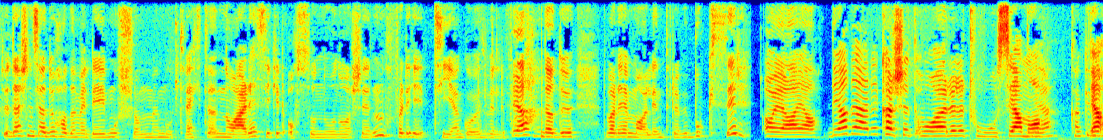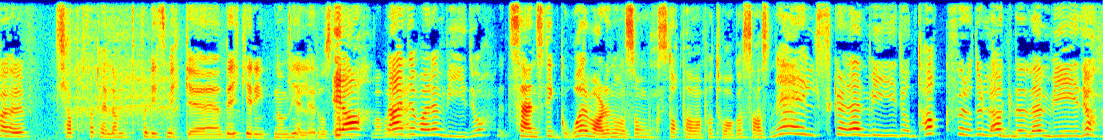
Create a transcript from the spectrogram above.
Du, Der syns jeg du hadde en veldig morsom motvekt. Nå er det sikkert også noen år siden, fordi tida går jo veldig fort. Ja. Da du, var det Malin prøver bukser. Å ja, ja. Ja, det er kanskje et år eller to siden nå. Ja. Kan ikke du bare kjapt fortelle om for de som ikke, det ikke ringte noen bjeller hos deg? Ja, nei, det var en video. Senest i går var det noen som stoppa meg på toget og sa sånn 'Jeg elsker den videoen! Takk for at du lagde den videoen!'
